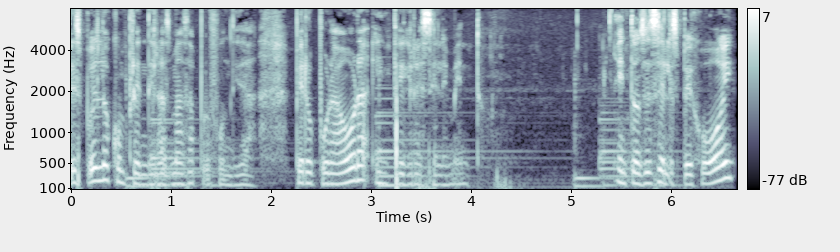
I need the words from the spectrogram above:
después lo comprenderás más a profundidad, pero por ahora integra ese elemento. Entonces el espejo hoy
